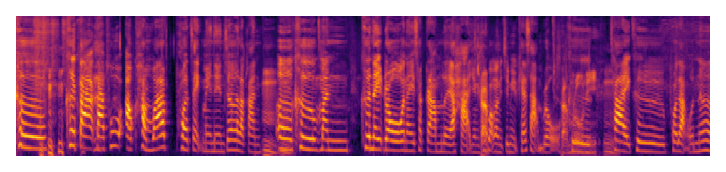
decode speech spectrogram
คือคือตาตาพูดเอาคำว่า project manager ละกันอืมเออคือมันคือในโรในสกรัมเลยอะค่ะ อย่างครัที่บบอกมันจะมีอยู่แค่3โรสามคืโรนี้อืมใช่คือ product owner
